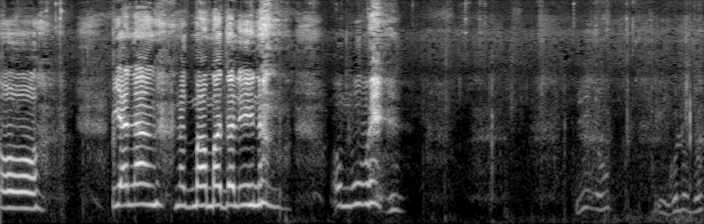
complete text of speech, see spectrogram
Oo. Yan ang nagmamadali ng umuwi. Yun oh. Yung gulo do.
